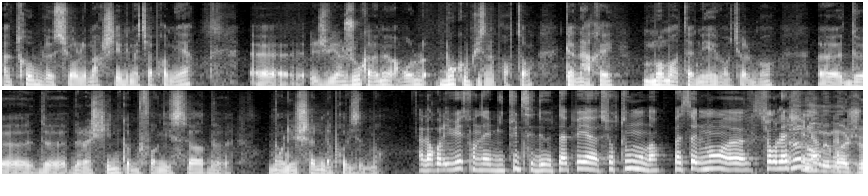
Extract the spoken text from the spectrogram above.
un trouble sur le marché des matières premières, euh, je joue quand même un rôle beaucoup plus important qu'un arrêt momentané éventuellement euh, de, de, la Chine comme fournisseur de, dans les chaînes d'approvisionnement. Alors Olivier, son habitude, c'est de taper euh, sur tout le monde, hein. pas seulement sur la Chine. Non, mais moi, je,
